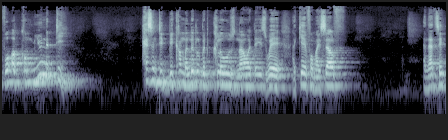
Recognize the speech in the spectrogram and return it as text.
for a community. Hasn't it become a little bit closed nowadays where I care for myself and that's it?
